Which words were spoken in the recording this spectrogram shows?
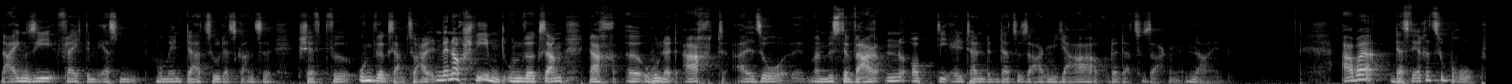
neigen Sie vielleicht im ersten Moment dazu, das ganze Geschäft für unwirksam zu halten, wenn auch schwebend unwirksam nach äh, 108. Also äh, man müsste warten, ob die Eltern dazu sagen ja oder dazu sagen nein. Aber das wäre zu grob.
